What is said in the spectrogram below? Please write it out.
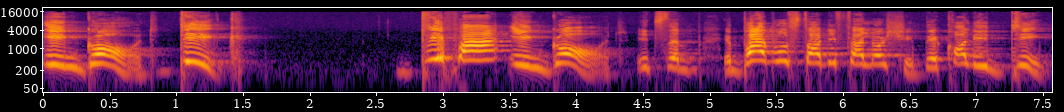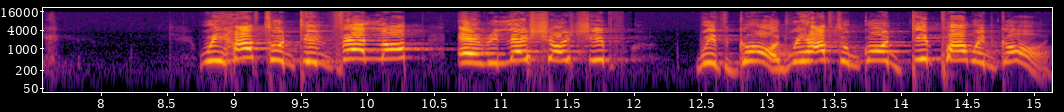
in God. Dig. Deeper in God. It's a, a Bible study fellowship. They call it Dig. We have to develop a relationship with God. We have to go deeper with God.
